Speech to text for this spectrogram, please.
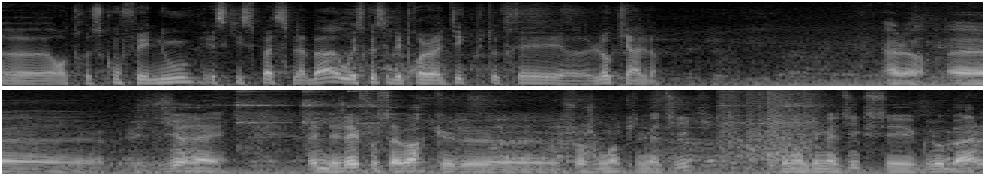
euh, entre ce qu'on fait nous et ce qui se passe là-bas ou est-ce que c'est des problématiques plutôt très euh, locales? Alors, je dirais, déjà il faut savoir que le changement climatique, le changement climatique c'est global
